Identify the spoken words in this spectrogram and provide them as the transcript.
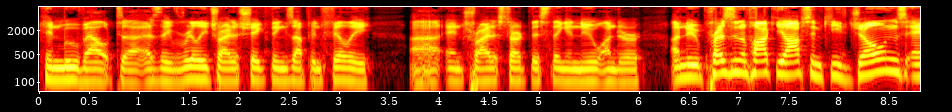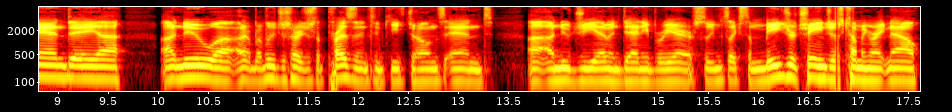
can move out uh, as they really try to shake things up in Philly uh, and try to start this thing anew under a new president of hockey ops in Keith Jones and a uh, a new uh, I believe just sorry just a president in Keith Jones and uh, a new GM in Danny Briere. Seems like some major changes coming right now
